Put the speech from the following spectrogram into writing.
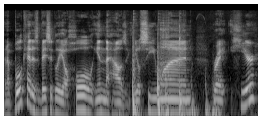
And a bulkhead is basically a hole in the housing. You'll see one right here.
